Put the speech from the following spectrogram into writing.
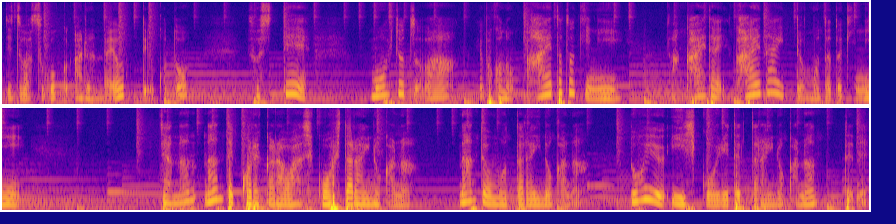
実はすごくあるんだよっていうこと。そしてもう一つはやっぱこの変えた時にあ変えたい変えたいって思った時にじゃあなんてこれからは思考したらいいのかな？なんて思ったらいいのかな？どういういい思考を入れてったらいいのかなってね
